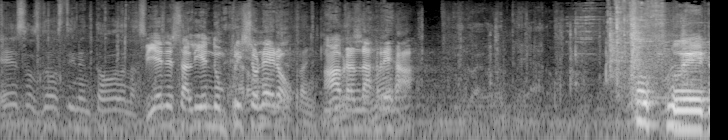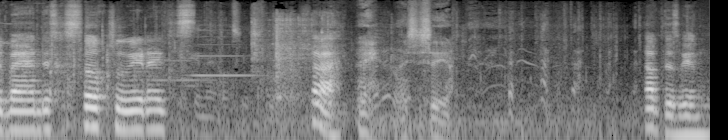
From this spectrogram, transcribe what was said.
Esos dos tienen todas las... Viene saliendo un prisionero. Abran la reja. So fluid, man. This is so fluid. I just ah, Hey, nice to see you. love this game.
